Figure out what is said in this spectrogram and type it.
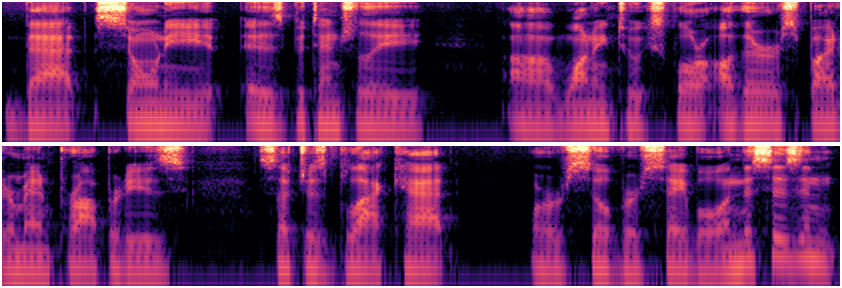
that Sony is potentially uh, wanting to explore other Spider-Man properties such as Black Cat or Silver Sable and this isn't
